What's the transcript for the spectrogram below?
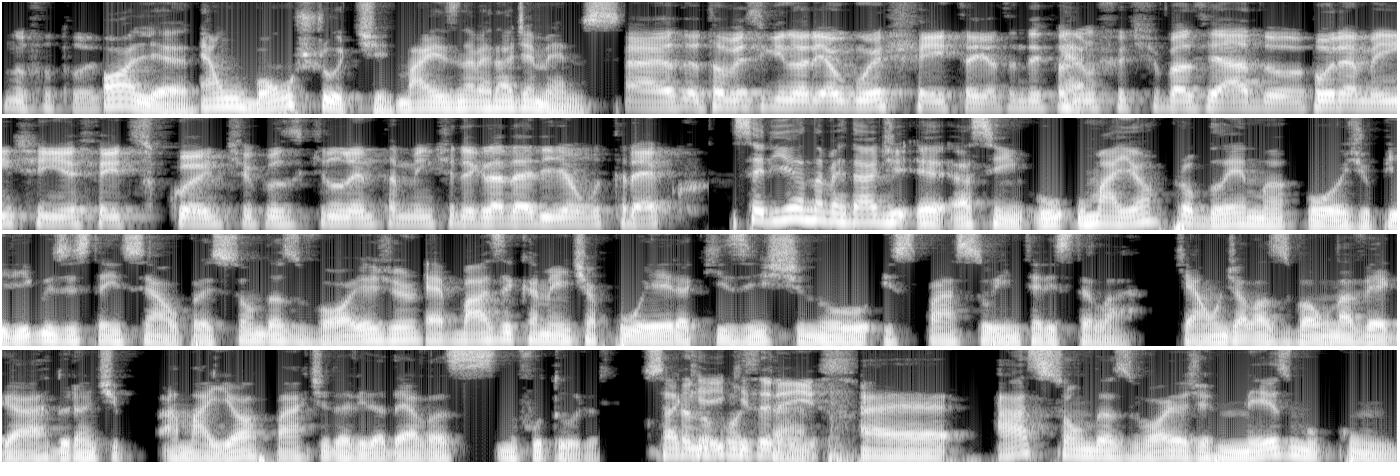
no futuro. Olha, é um bom chute, mas na verdade é menos. Ah, eu, eu talvez ignorei algum efeito aí. Eu tentei fazer É. um chute baseado puramente em efeitos quânticos que lentamente degradariam o treco. Seria, na verdade, é, assim, o, o maior problema hoje, o perigo existencial para as sondas Voyager é basicamente a poeira que existe no espaço interestelar. Que é onde elas vão navegar durante a maior parte da vida delas no futuro. Só que aí que tá. isso. É, as sondas Voyager, mesmo com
